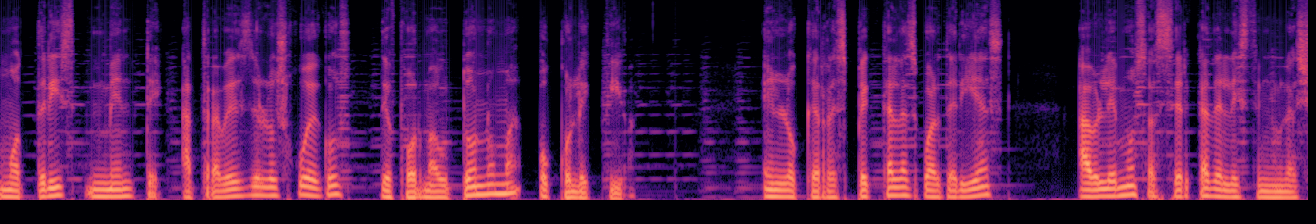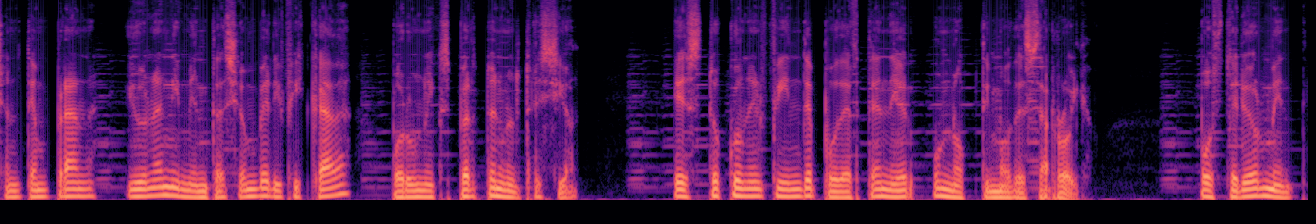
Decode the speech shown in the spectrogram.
motrizmente a través de los juegos de forma autónoma o colectiva. En lo que respecta a las guarderías, hablemos acerca de la estimulación temprana y una alimentación verificada por un experto en nutrición. Esto con el fin de poder tener un óptimo desarrollo. Posteriormente,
